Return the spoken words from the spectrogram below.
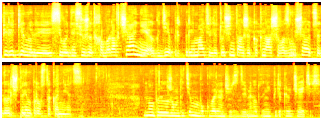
Перекинули сегодня сюжет хабаровчане, где предприниматели точно так же, как наши, возмущаются и говорят, что им просто конец. Но ну, продолжим эту тему буквально через две минуты, не переключайтесь.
